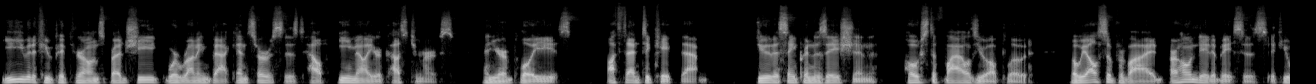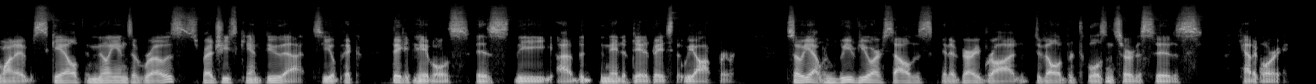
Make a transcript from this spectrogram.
you, even if you pick your own spreadsheet, we're running backend services to help email your customers and your employees, authenticate them, do the synchronization, host the files you upload. But we also provide our own databases. If you want to scale to millions of rows, spreadsheets can't do that. So you'll pick Big Tables is the, uh, the, the native database that we offer. So yeah, we view ourselves in a very broad developer tools and services category.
